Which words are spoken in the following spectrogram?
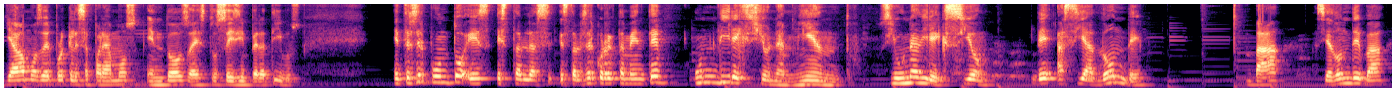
ya vamos a ver por qué les separamos en dos a estos seis imperativos. El tercer punto es establecer, correctamente un direccionamiento, ¿sí? una dirección de hacia dónde va, hacia dónde va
